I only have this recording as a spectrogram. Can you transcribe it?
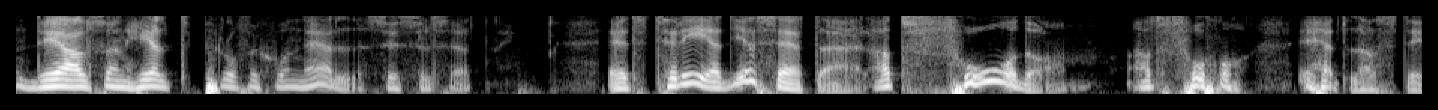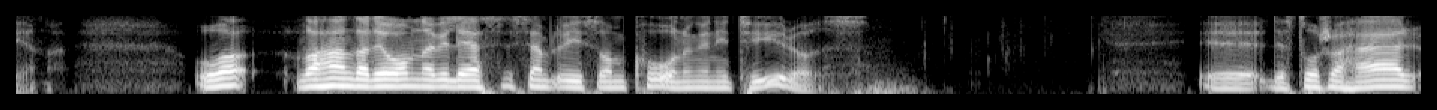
det är alltså en helt professionell sysselsättning. Ett tredje sätt är att få dem, att få ädla stenar. Och vad handlar det om när vi läser exempelvis om konungen i Tyros? Eh, det står så här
